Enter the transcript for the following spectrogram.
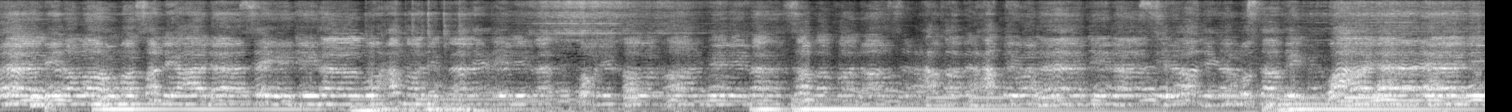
آمين اللهم صل على سيدنا محمد الفاتح لما خلق والخاتم لما سبق ناصر الحق بالحق والهادي إلى صراطك المستقيم وعلى آله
